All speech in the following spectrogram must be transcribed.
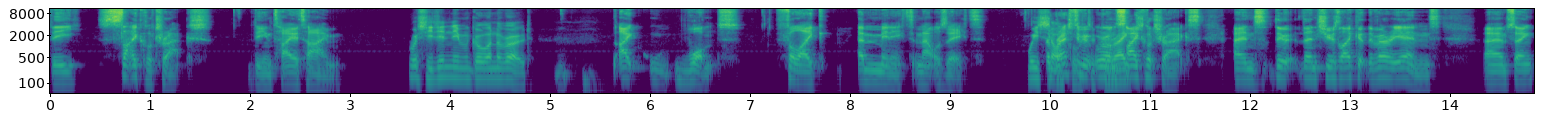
the cycle tracks the entire time which you didn't even go on the road. like once for like a minute and that was it We the rest of it were on cycle tracks and the, then she was like at the very end um, saying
